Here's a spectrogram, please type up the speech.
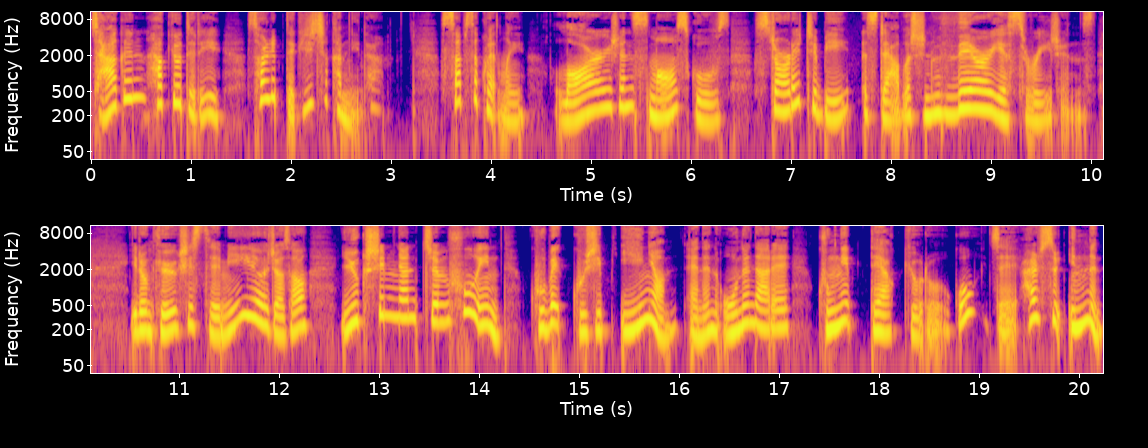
작은 학교들이 설립되기 시작합니다. Subsequently, large and small schools started to be established in various regions. 이런 교육 시스템이 이어져서 60년쯤 후인 992년에는 오늘날의 국립대학교로고 이제 할 수 있는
